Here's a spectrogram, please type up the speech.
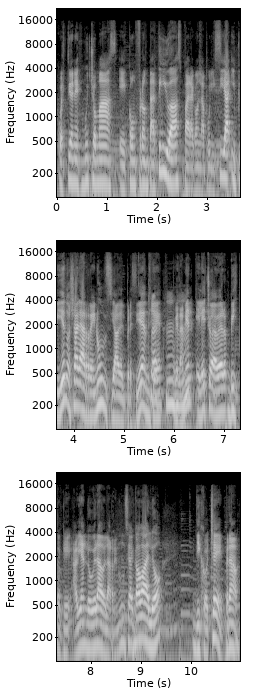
cuestiones mucho más eh, confrontativas para con la policía y pidiendo ya la renuncia del presidente, Claro. porque también el hecho de haber visto que habían logrado la renuncia de Caballo, dijo, che, espera,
